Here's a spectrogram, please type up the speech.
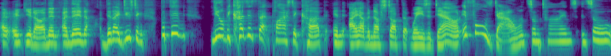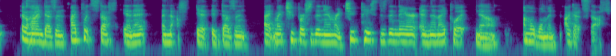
Uh, you know, and then and then then I do stick. But then you know, because it's that plastic cup, and I have enough stuff that weighs it down, it falls down sometimes, and so Oh, I- mine doesn't. I put stuff in it enough. It, it doesn't. I, my toothbrush is in there. My toothpaste is in there, and then I put no. I'm a woman. I got stuff.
